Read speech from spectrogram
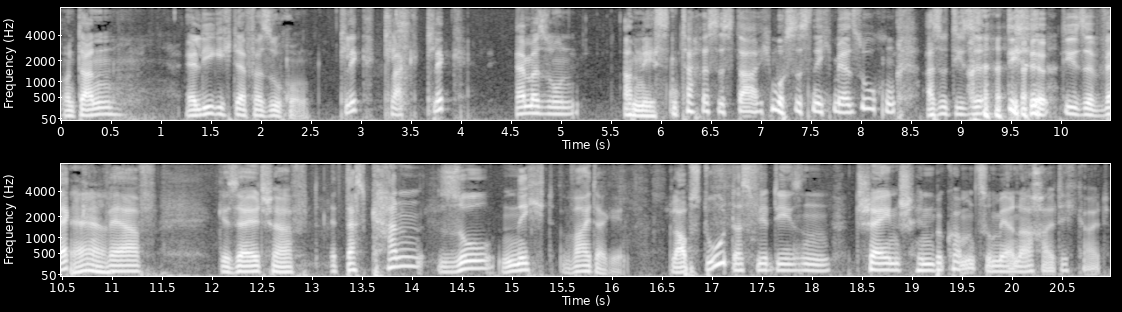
Und dann erliege ich der Versuchung. Klick, klack, klick. Amazon, am nächsten Tag ist es da, ich muss es nicht mehr suchen. Also diese, diese, diese Wegwerfgesellschaft, das kann so nicht weitergehen. Glaubst du, dass wir diesen Change hinbekommen zu mehr Nachhaltigkeit?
